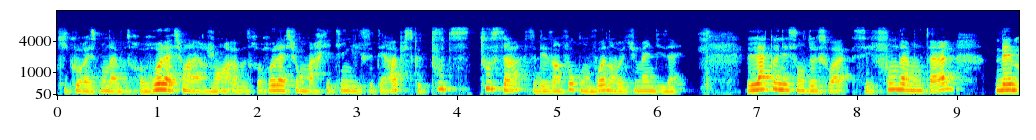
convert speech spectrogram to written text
qui correspondent à votre relation à l'argent, à votre relation au marketing, etc. Puisque tout, ça, c'est des infos qu'on voit dans votre Human Design. La connaissance de soi, c'est fondamental, même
